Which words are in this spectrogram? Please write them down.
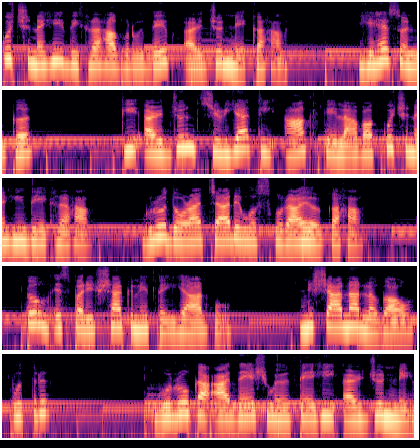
कुछ नहीं दिख रहा, गुरुदेव, अर्जुन ने कहा। यह सुनकर कि अर्जुन चिड़िया की आँख के अलावा कुछ नहीं देख रहा, गुरु द्रोणाचार्य मुस्कुराए और कहा, तुम इस परीक्षा के लिए तैयार हो। निशाना लगाओ, पुत्र। गुरु का आदेश मिलते ही अर्जुन ने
